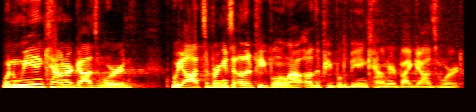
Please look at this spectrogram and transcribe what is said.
When we encounter God's word, We ought to bring it to other people and allow other people to be encountered by God's word.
